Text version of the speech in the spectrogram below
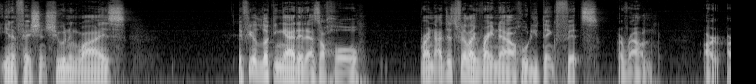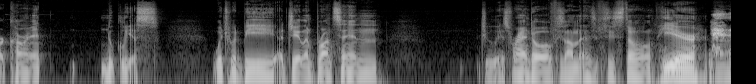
inefficient shooting wise. If you're looking at it as a whole, right, I just feel like right now, who do you think fits around our our current nucleus, which would be a Jalen Brunson, Julius Randle, if he's on, if he's still here. Uh,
